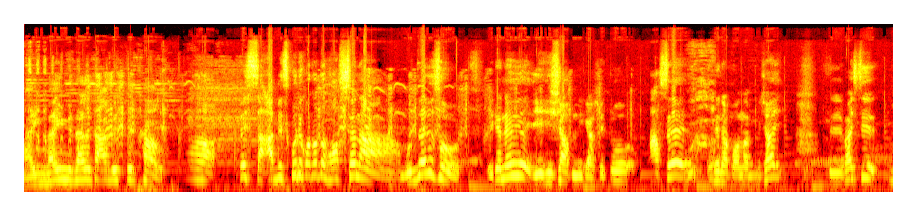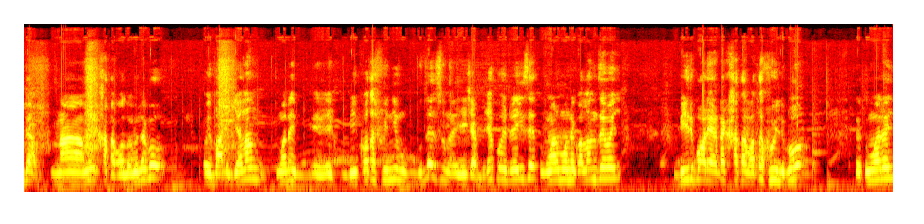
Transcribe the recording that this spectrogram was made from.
ভাই ভাই নি তাহলে চা বিস্কুট খাও। ওই চা বিস্কুটের কথা তো হচ্ছে না বুঝতে পেরেছ? এখানে হিসাব নিকাশ একটু আছে দেনা পাওনার বিষয় ভাই সে দেখ না আমি খাতা কলমে দেখো ওই বাড়ি গেলাম মানে এই কথা শুনি বুঝতে পেরেছ না? এই হিসাব করে রয়েছে তোমার মনে করলাম যে ভাই। বিয়ের পরে একটা খাতা মাথা খুলবো। তো তোমার ওই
